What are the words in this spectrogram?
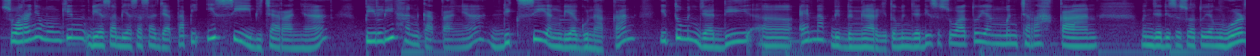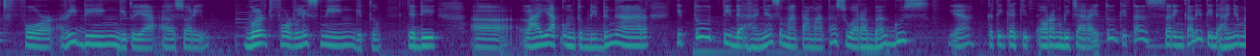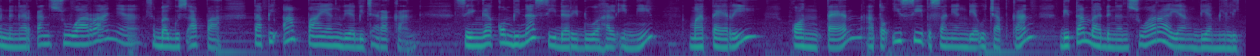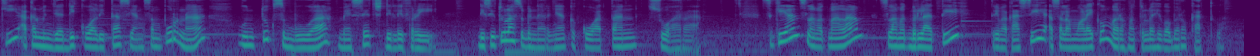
Suaranya mungkin biasa-biasa saja, tapi isi bicaranya, pilihan katanya, diksi yang dia gunakan itu menjadi uh, enak didengar gitu, menjadi sesuatu yang mencerahkan, menjadi sesuatu yang worth for reading gitu ya, uh, sorry, word for listening gitu. Jadi uh, layak untuk didengar itu tidak hanya semata-mata suara bagus ya ketika kita, orang bicara itu kita sering kali tidak hanya mendengarkan suaranya sebagus apa tapi apa yang dia bicarakan sehingga kombinasi dari dua hal ini materi konten atau isi pesan yang dia ucapkan ditambah dengan suara yang dia miliki akan menjadi kualitas yang sempurna untuk sebuah message delivery. Di situlah sebenarnya kekuatan suara. Sekian, selamat malam, selamat berlatih. Terima kasih. Assalamualaikum warahmatullahi wabarakatuh.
